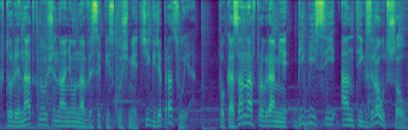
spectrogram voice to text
który natknął się na nią na wysypisku śmieci, gdzie pracuje. Pokazana w programie BBC Antiques Roadshow,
